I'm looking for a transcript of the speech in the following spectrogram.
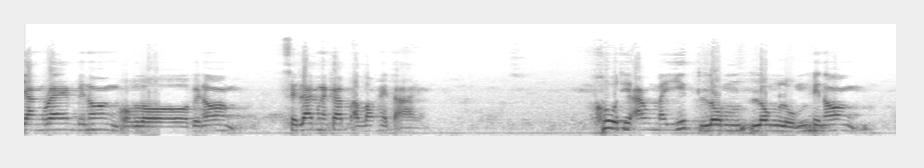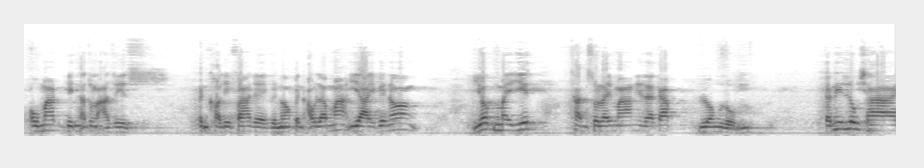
อย่างแรงพี่น้อง โอ้โหพี่น้อง เสร็จแล้วนะครับ อัลลอฮ์ให้ตาย ผู้ที่เอามายิดลงลงหลุมพี่น้องอุมัรบินอัตุลอาซิสเป็นคอลิฟ้าเลยพี่น้องเป็นอัลามะใหญ่พี่น้อง ยกมายิดท่านสุไลมานี่แหละครับ ลงหลุมแต่นี่ลูกชาย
